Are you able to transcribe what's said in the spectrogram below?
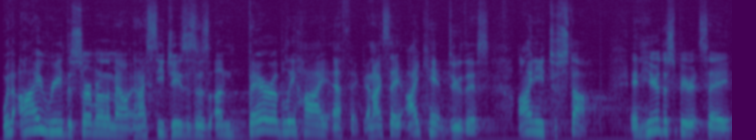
When I read the Sermon on the Mount and I see Jesus' unbearably high ethic, and I say, I can't do this, I need to stop and hear the Spirit say,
